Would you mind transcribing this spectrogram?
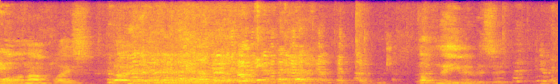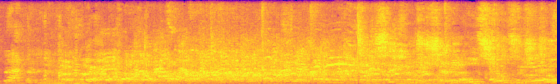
what a mad place. Not Nena, is it? See, just the blood cells, she's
